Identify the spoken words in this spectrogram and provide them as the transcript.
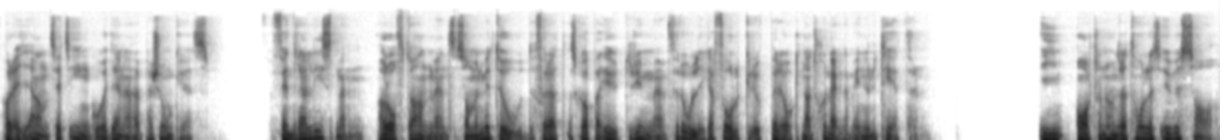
har ej ansetts ingå i denna personkrets. Federalismen har ofta använts som en metod för att skapa utrymme för olika folkgrupper och nationella minoriteter. I 1800-talets USA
